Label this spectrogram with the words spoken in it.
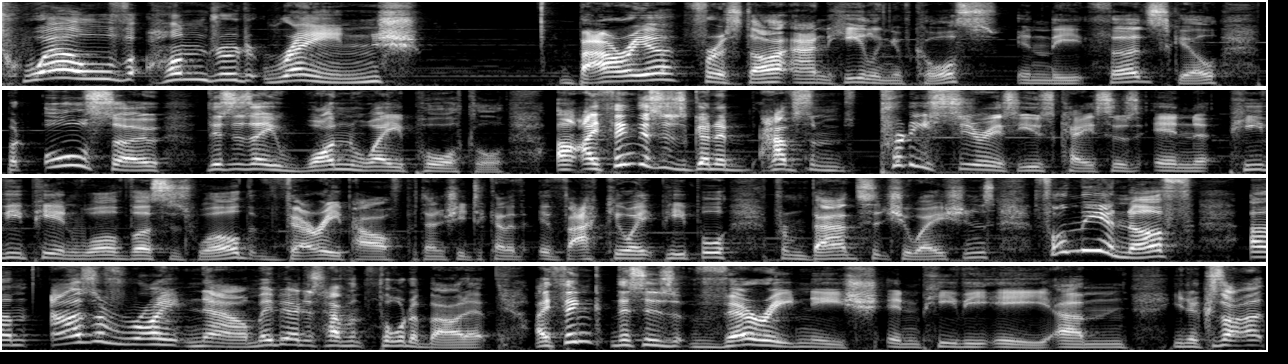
1200 range barrier for a start and healing, of course, in the third skill, but also this is a one-way portal. Uh, I think this is going to have some pretty serious use cases in PvP and World versus World, very powerful potentially to kind of evacuate people from bad situations. Funnily enough, um, as of right now, maybe I just haven't thought about it, I think this is very niche in PvE, um, you know, because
